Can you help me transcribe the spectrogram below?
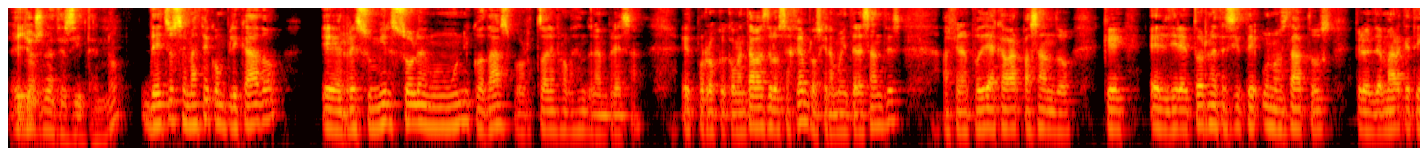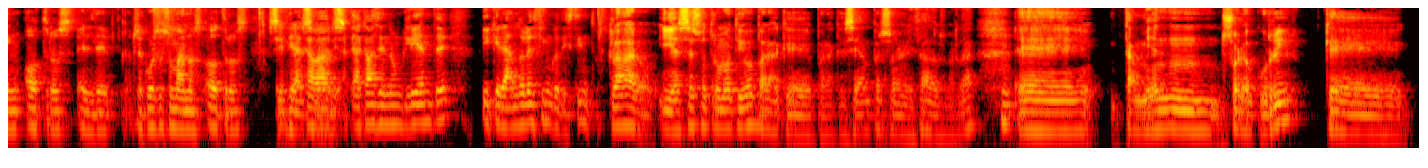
ellos necesiten, ¿no? De hecho, se me hace complicado eh, resumir solo en un único dashboard toda la información de la empresa. Eh, por lo que comentabas de los ejemplos, que eran muy interesantes, al final podría acabar pasando que el director necesite unos datos, pero el de marketing otros, el de recursos humanos otros. Sí, es decir, acabas, es. acabas teniendo un cliente y creándole cinco distintos. Claro, y ese es otro motivo para que, para que sean personalizados, ¿verdad? eh, también suele ocurrir que,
